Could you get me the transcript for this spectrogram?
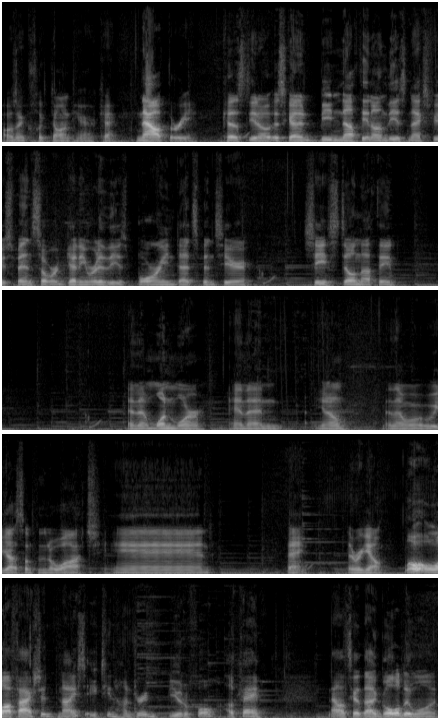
I wasn't clicked on here. Okay, now three, because you know it's gonna be nothing on these next few spins, so we're getting rid of these boring dead spins here. See, still nothing. And then one more, and then you know, and then we got something to watch. And Bang. There we go. Little Olaf action. Nice. 1800. Beautiful. Okay. Now let's get that golden one.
